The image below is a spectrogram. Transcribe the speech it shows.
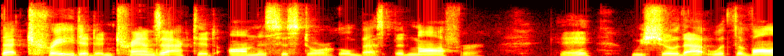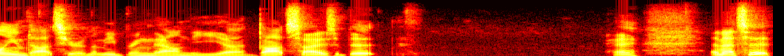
that traded and transacted on this historical best bid and offer. Okay, we show that with the volume dots here. Let me bring down the uh, dot size a bit. Okay, and that's it.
